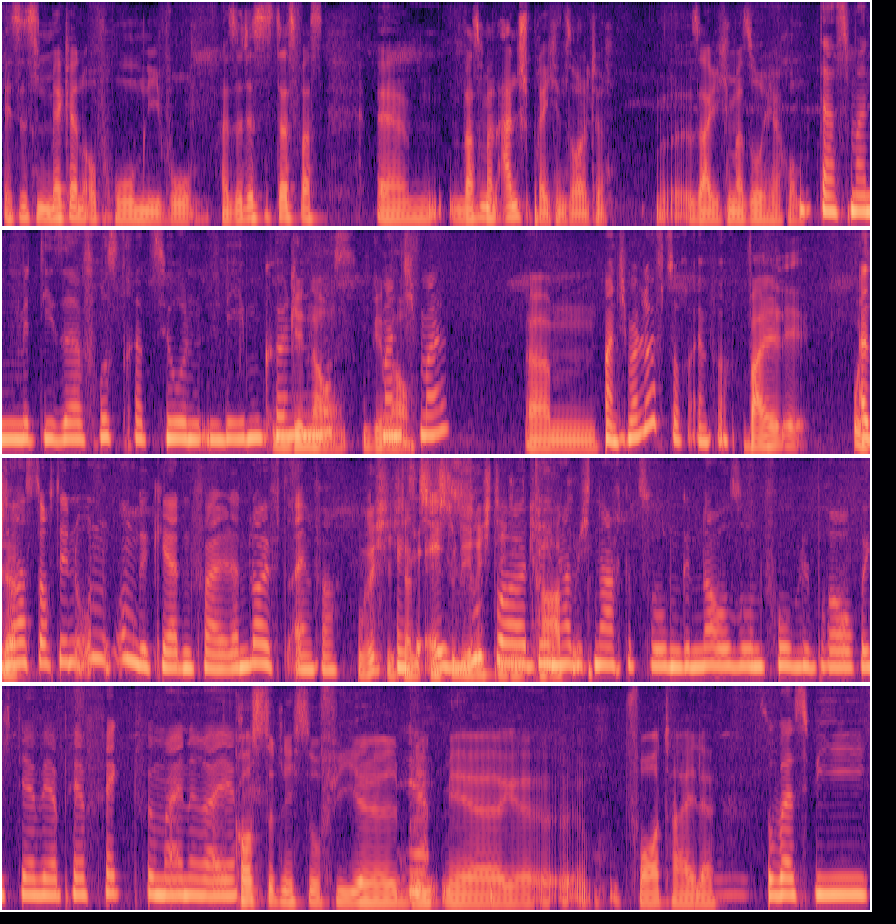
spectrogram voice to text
Es ist ein Meckern auf hohem Niveau. Also das ist das, was, ähm, was man ansprechen sollte, sage ich mal so herum. Dass man mit dieser Frustration leben können Genau, muss. genau. Manchmal. Ähm, Manchmal läuft es auch einfach. weil äh, Also du hast doch den un umgekehrten Fall, dann läuft es einfach. richtig, dann du, ey, ziehst du die super, richtigen den Karten. habe ich nachgezogen, genau so einen Vogel brauche ich, der wäre perfekt für meine Reihe. Kostet nicht so viel, Ja. bringt mir äh, Vorteile. Sowas wie,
